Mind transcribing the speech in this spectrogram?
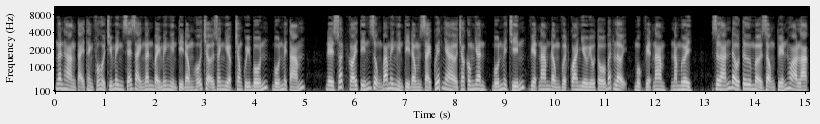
Ngân hàng tại thành phố Hồ Chí Minh sẽ giải ngân 70.000 tỷ đồng hỗ trợ doanh nghiệp trong quý 4, 48. Đề xuất gói tín dụng 30.000 tỷ đồng giải quyết nhà ở cho công nhân, 49. Việt Nam đồng vượt qua nhiều yếu tố bất lợi, mục Việt Nam, 50. Dự án đầu tư mở rộng tuyến Hòa Lạc,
